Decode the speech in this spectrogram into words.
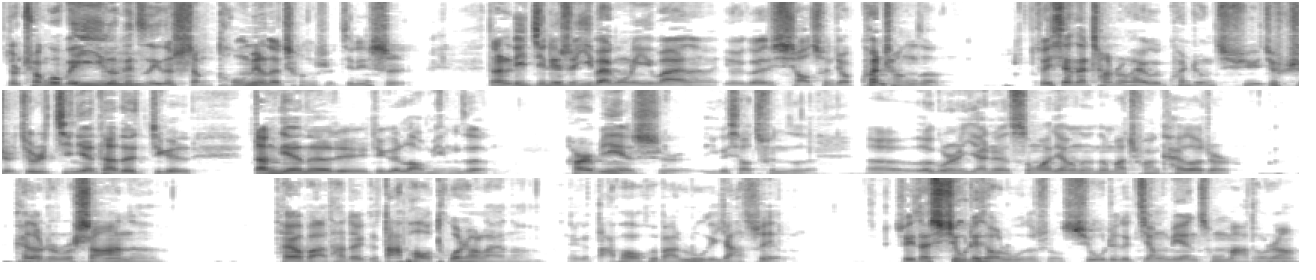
就是全国唯一一个跟自己的省同名的城市，吉林市。但是离吉林市一百公里以外呢，有一个小村叫宽城子，所以现在长春还有个宽城区，就是就是纪念他的这个当年的这这个老名字。哈尔滨也是一个小村子，呃，俄国人沿着松花江呢，能把船开到这儿，开到这儿时候上岸呢，他要把他的一个大炮拖上来呢，那个大炮会把路给压碎了，所以在修这条路的时候，修这个江边从码头上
